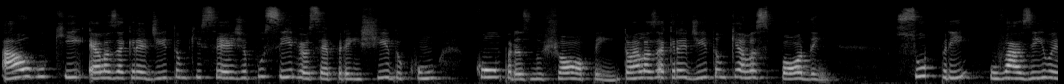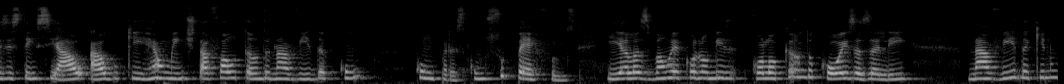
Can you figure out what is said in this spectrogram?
algo que elas acreditam que seja possível ser preenchido com compras no shopping. Então elas acreditam que elas podem suprir o vazio existencial, algo que realmente está faltando na vida com compras, com supérfluos. E elas vão colocando coisas ali na vida que não,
